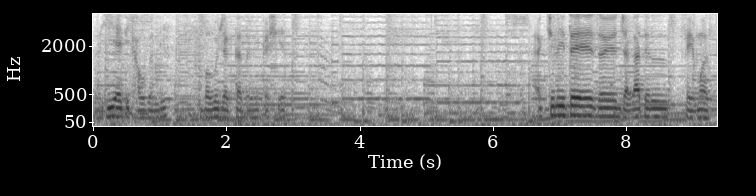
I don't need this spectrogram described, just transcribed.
तर ही आहे ती खाऊ गल्ली. बघू शकता तुम्ही कशी आहे. ॲक्च्युली इथे जे जगातील फेमस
